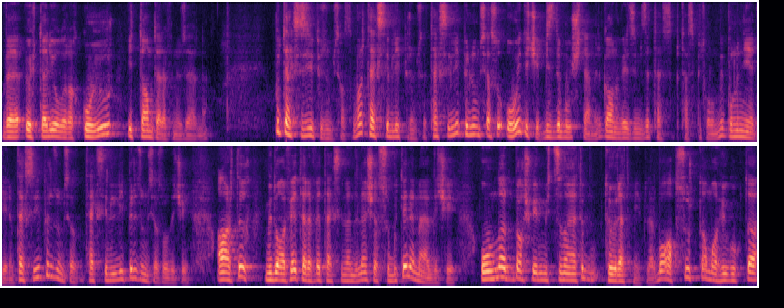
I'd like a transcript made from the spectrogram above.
və öhdəlik olaraq qoyur ittiham tərəfinin üzərinə. Bu təqsirlik prezumpsiyası var, təqsirlik prezumpsiyası. Təqsirlik prezumpsiyası o idi ki, bizdə bu işləmir, qanunvericimizdə təsbit, təsbit olunmur. Bunu niyə deyirəm? Təqsirlik prezumpsiyası, təqsirlilik prezumpsiyası odur ki, artıq müdafiə tərəfi təqsirləndirilən şəxs sübut eləməlidir ki, onlar baş vermiş cinayəti törətməyiblər. Bu absurddur, amma hüquqda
